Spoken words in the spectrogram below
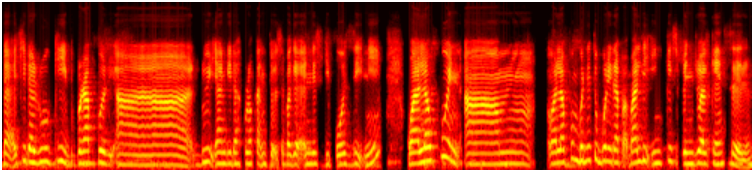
dah actually dah rugi beberapa uh, duit yang dia dah keluarkan untuk sebagai earnest deposit ni walaupun um, walaupun benda tu boleh dapat balik in case penjual cancel.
